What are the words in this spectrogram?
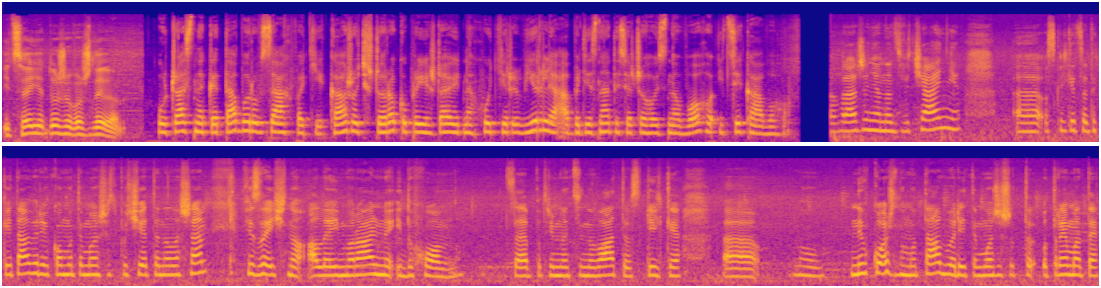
І це є дуже важливим. Учасники табору в захваті кажуть, щороку приїжджають на хутір Вірля, аби дізнатися чогось нового і цікавого. Враження надзвичайні, е, оскільки це такий табір, якому ти можеш відпочити не лише фізично, але й морально і духовно. Це потрібно цінувати, оскільки е, ну, не в кожному таборі ти можеш от- отримати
